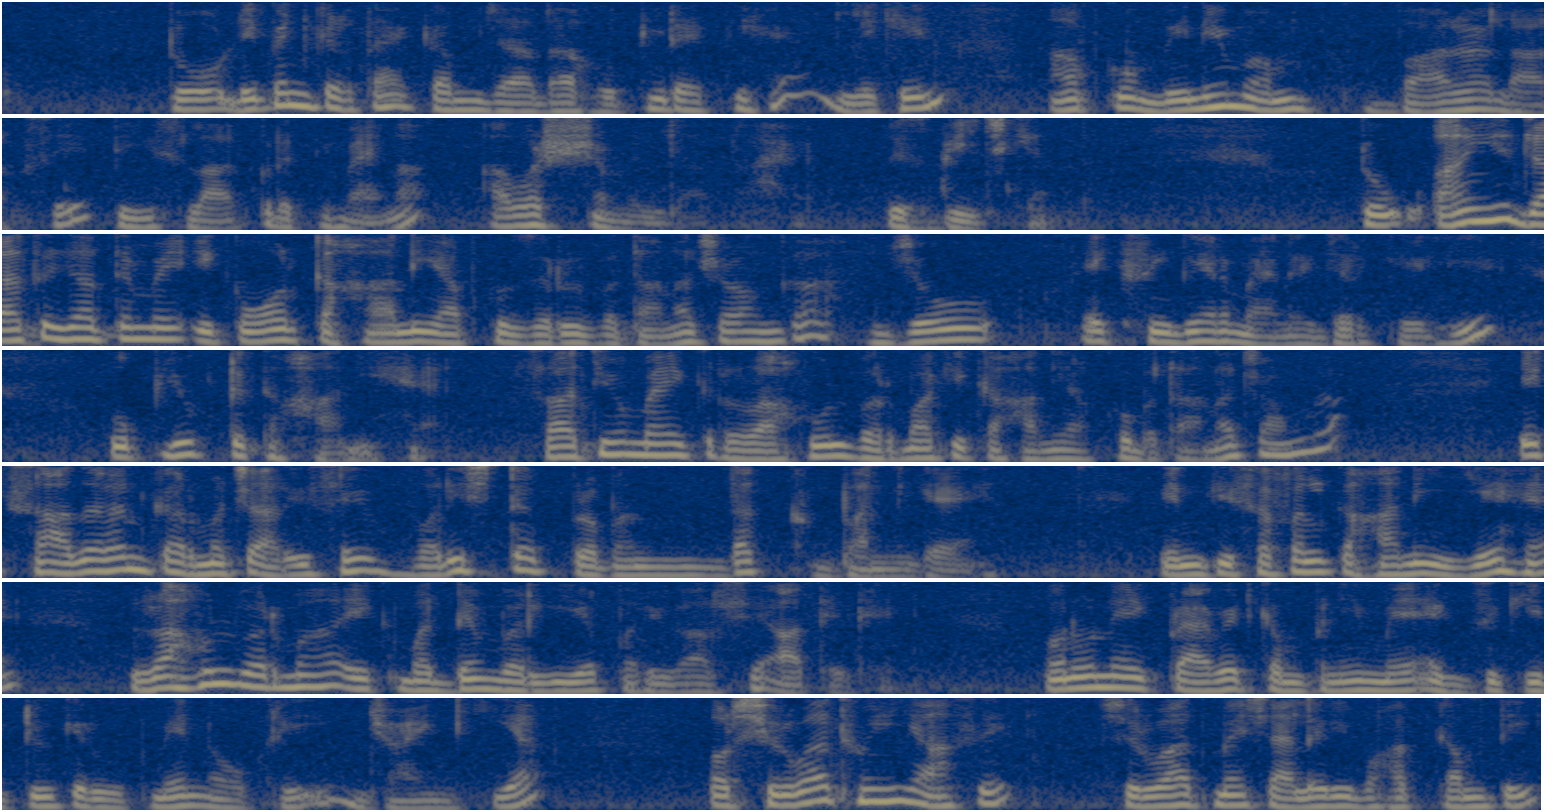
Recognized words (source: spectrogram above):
तो डिपेंड करता है, कम ज़्यादा होती रहती है, लेकिन आपको मिनिमम 12 लाख से 30 लाख प्रति महीना अवश्य मिल जाता है इस बीच के अंदर। तो आइए जाते जाते मैं एक और कहानी आपको ज़रूर बताना चाहूँगा, जो एक सीनियर मैनेजर के लिए उपयुक्त कहानी है। साथियों, मैं एक राहुल वर्मा की कहानी आपको बताना चाहूँगा। एक साधारण कर्मचारी से वरिष्ठ प्रबंधक बन गए। इनकी सफल कहानी ये है राहुल वर्मा एक मध्यम वर्गीय परिवार से आते थे। उन्होंने एक प्राइवेट कंपनी में एग्जीक्यूटिव के रूप में नौकरी ज्वाइन किया और शुरुआत हुई यहाँ से। शुरुआत में सैलरी बहुत कम थी,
